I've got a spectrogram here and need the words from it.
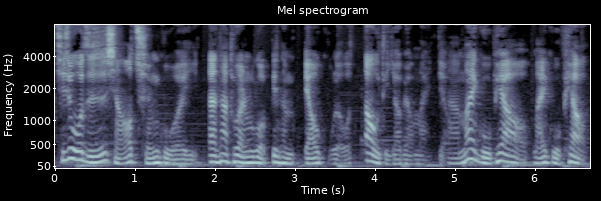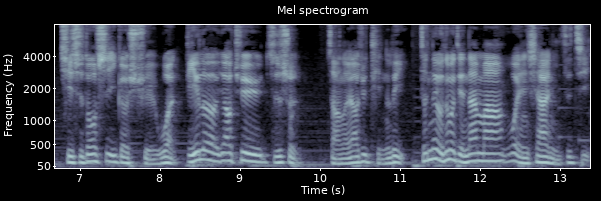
其实我只是想要存股而已，但它突然如果变成标股了，我到底要不要卖掉？啊，卖股票、买股票，其实都是一个学问，跌了要去止损，涨了要去停利，真的有这么简单吗？问一下你自己。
